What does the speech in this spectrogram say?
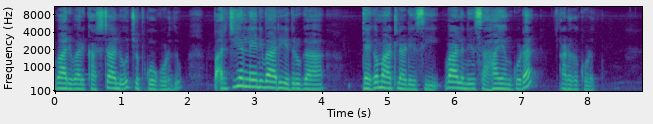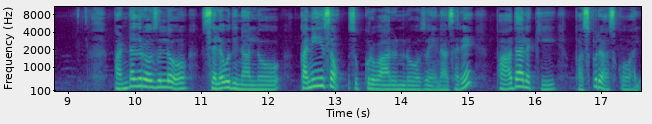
వారి వారి కష్టాలు చెప్పుకోకూడదు. పరిచయం లేని వారి ఎదురుగా తెగ మాట్లాడేసి వాళ్ళని సహాయం కూడా అడగకూడదు. పండగ రోజుల్లో సెలవు దినాల్లో కనీసం శుక్రవారం రోజు అయినా సరే పాదాలకి పసుపు రాసుకోవాలి.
